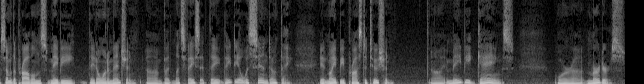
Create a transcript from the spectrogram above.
some of the problems maybe they don't want to mention, um, but let's face it, they, they deal with sin, don't they? It might be prostitution. Uh, it may be gangs or uh, murders.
